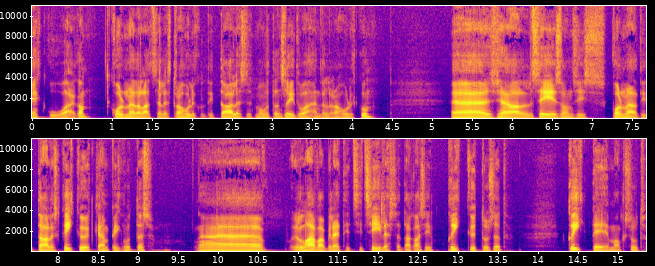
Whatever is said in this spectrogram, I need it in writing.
ehk kuu aega kolm nädalat sellest rahulikult Itaalias, sest ma võtan sõiduaja endale rahulikku. Äh, seal sees on siis kolm nädalat Itaalias kõik ööd kämpingutes. Äh, laevapiletid Sitsiiliasse tagasi, kõik kütused, kõik teemaksud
